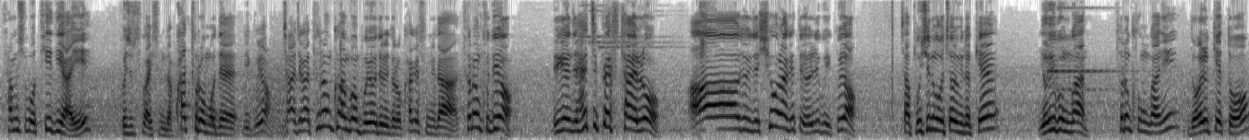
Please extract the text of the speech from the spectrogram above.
35 TDI 보실 수가 있습니다. 콰트로 모델이고요. 자, 제가 트렁크 한번 보여드리도록 하겠습니다. 트렁크도요. 이게 이제 해치백 스타일로 아주 이제 시원하게 또 열리고 있고요. 자, 보시는 것처럼 이렇게 여유 공간 트렁크 공간이 넓게 또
